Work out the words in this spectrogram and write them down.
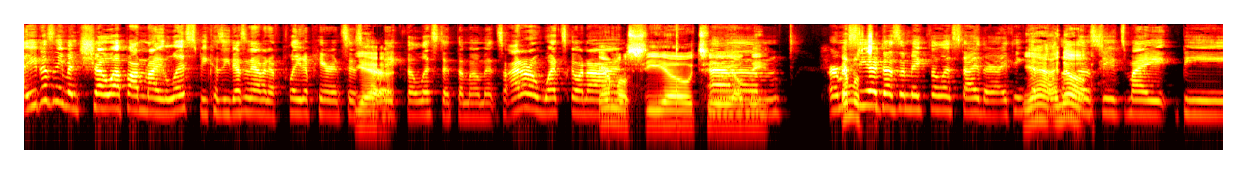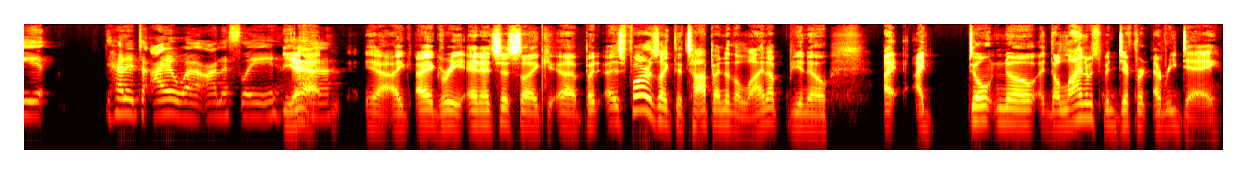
he doesn't even show up on my list because he doesn't have enough plate appearances yeah. to make the list at the moment. So I don't know what's going on. Hermosillo too. Um, only Hermosillo doesn't make the list either. I think yeah, I know. those dudes might be headed to Iowa. Honestly, yeah, uh, yeah, I I agree. And it's just like, uh, but as far as like the top end of the lineup, you know, I I don't know. Uh, the lineup's been different every day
